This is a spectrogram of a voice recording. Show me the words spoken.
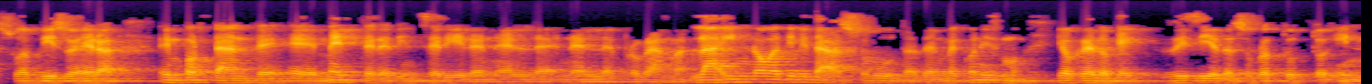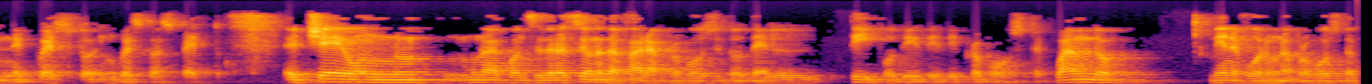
a suo avviso era importante eh, mettere ed inserire nel, nel, programma. La innovatività assoluta del meccanismo io credo che risieda soprattutto in questo, in questo aspetto. Eh, c'è un, una considerazione da fare a proposito del tipo di, di, di proposte. Quando viene fuori una proposta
